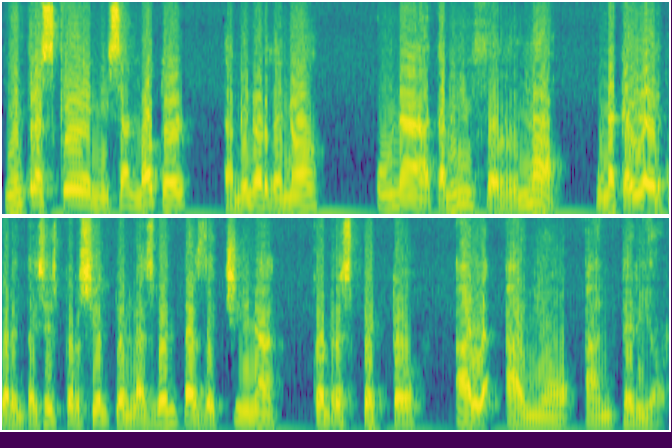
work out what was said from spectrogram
Mientras que Nissan Motor también ordenó una, también informó una caída del 46% en las ventas de China con respecto al año anterior.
